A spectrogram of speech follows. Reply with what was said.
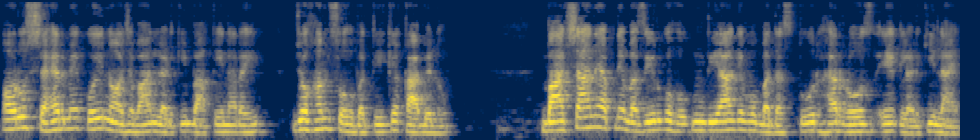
اور اس شہر میں کوئی نوجوان لڑکی باقی نہ رہی جو ہم صحبتی کے قابل ہو۔ بادشاہ نے اپنے وزیر کو حکم دیا کہ وہ بدستور ہر روز ایک لڑکی لائے۔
